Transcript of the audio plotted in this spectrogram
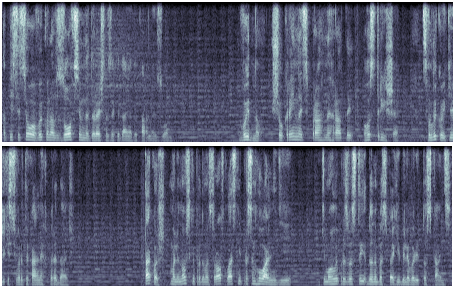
а після цього виконав зовсім недоречне закидання до карної зони. Видно, що українець прагне грати гостріше з великою кількістю вертикальних передач. Також Маліновський продемонстрував класні пресингувальні дії, які могли призвести до небезпеки біля воріт тосканців.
